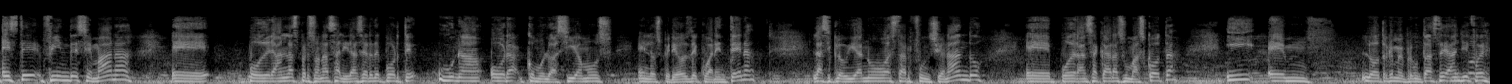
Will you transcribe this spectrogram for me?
Este fin de semana eh, podrán las personas salir a hacer deporte una hora como lo hacíamos en los periodos de cuarentena. La ciclovía no va a estar funcionando, eh, podrán sacar a su mascota y... em, lo otro que me preguntaste, Angie, fue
